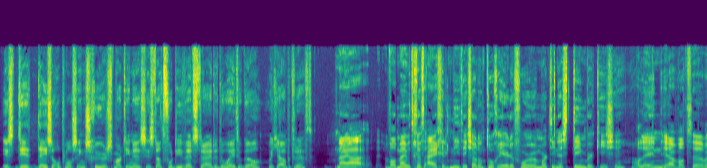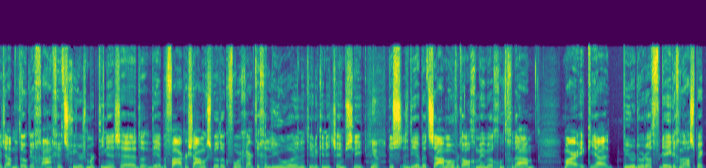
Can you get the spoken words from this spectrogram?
Is dit, deze oplossing, Schuurs-Martinez, is dat voor die wedstrijden the way to go, wat jou betreft? Nou ja, wat mij betreft eigenlijk niet. Ik zou dan toch eerder voor Martinez Timber kiezen. Alleen, ja, wat, eh wat Jaap net ook echt aangeeft, Schuurs, Martinez, eh, die hebben vaker samengespeeld. Ook vorig jaar tegen Lille eh, natuurlijk in de Champions League. Ja. Dus die hebben het samen over het algemeen wel goed gedaan. Maar ik, ja, puur door dat verdedigende aspect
